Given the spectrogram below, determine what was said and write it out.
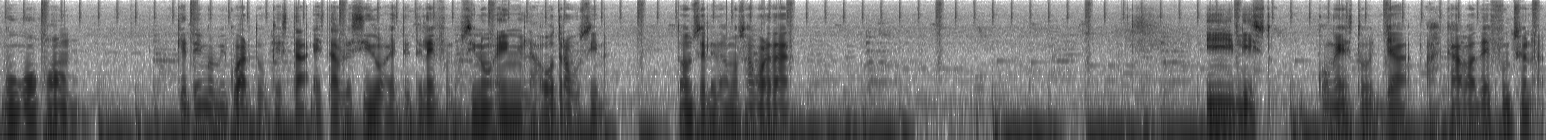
Google Home que tengo en mi cuarto, que está establecido a este teléfono, sino en la otra bocina. Entonces le damos a guardar. Y listo. Con esto ya acaba de funcionar.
